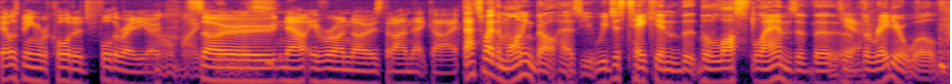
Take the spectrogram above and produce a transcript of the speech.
that was being recorded for the radio. Oh my so goodness. now everyone knows that I'm that guy. That's why the morning bell has you. We just take in the, the lost lambs of the Yeah. of the radio world.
